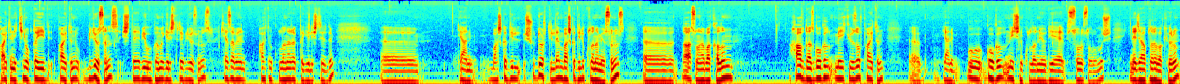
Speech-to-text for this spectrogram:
Python 2.7 Python'u biliyorsanız işte bir uygulama geliştirebiliyorsunuz. Keza ben Python kullanarak da geliştirdim. Ee, yani başka dil şu dört dilden başka dili kullanamıyorsunuz. Ee, daha sonra bakalım How does Google make use of Python? Ee, yani bu Google niçin kullanıyor diye soru sorulmuş. Yine cevaplara bakıyorum.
